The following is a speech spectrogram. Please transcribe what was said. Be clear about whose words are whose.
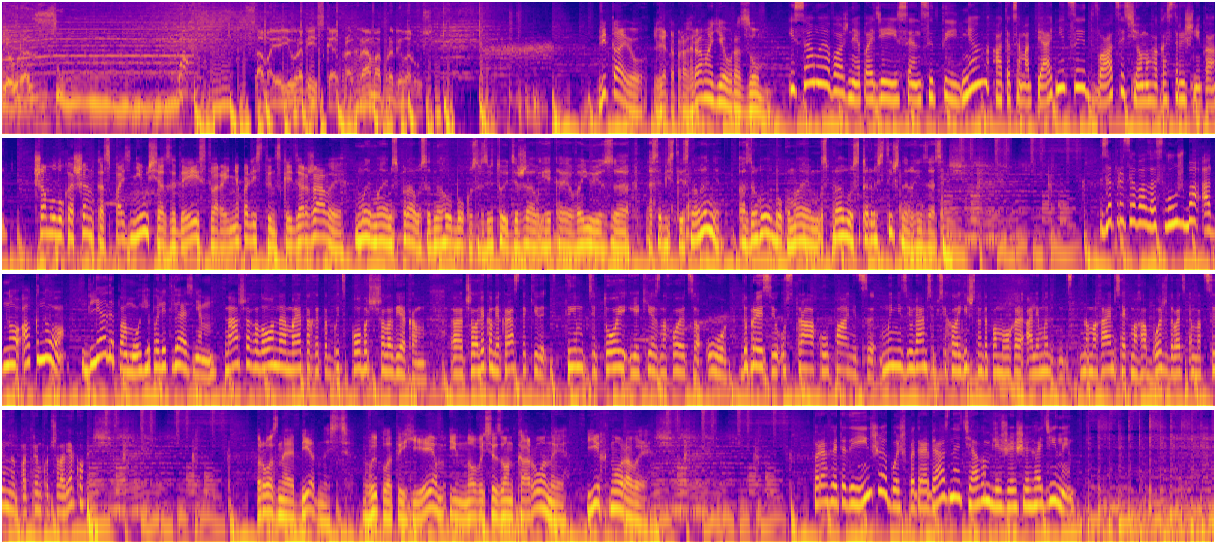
Speaker 1: Еўразум. Самая еўрапейская праграма пра Беларусь.
Speaker 2: Вітаю, гэта праграма Еўразум.
Speaker 3: І самыя важныя падзеі і сэнсы тыдня, а таксама пятніцы 27 кастрычніка.
Speaker 2: Чаму Лукашенко спазніўся з ідэяй стварэння палестынскай дзяржавы.
Speaker 4: Мы маем справу з аднаго боку з развітой дзяржавы, якая ваюе за асабістае існаванне, а з другого боку маем справу з тэрарыстычнай арганізацыяй.
Speaker 3: Запрацавала служба адно акно для дапамогі палітвязням.
Speaker 5: Наша галоўная мэта гэта быць побач чалавекам. Э, Чалавекам якраз такі тым ці той, якія знаходзяцца ў дэпрэсіі, у страху, у паніцы. Мы не з'яўляемся псіхалагічнай дапамогай, але мы намагаемся як мага больш даваць эмацыйную падтрымку чалавеку.
Speaker 2: Розная беднасць, выплаты геям і новы сезон кароны, іх норавы.
Speaker 3: Пра гэта ды іншае больш падрабязна цягам бліжэйшай гадзіны.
